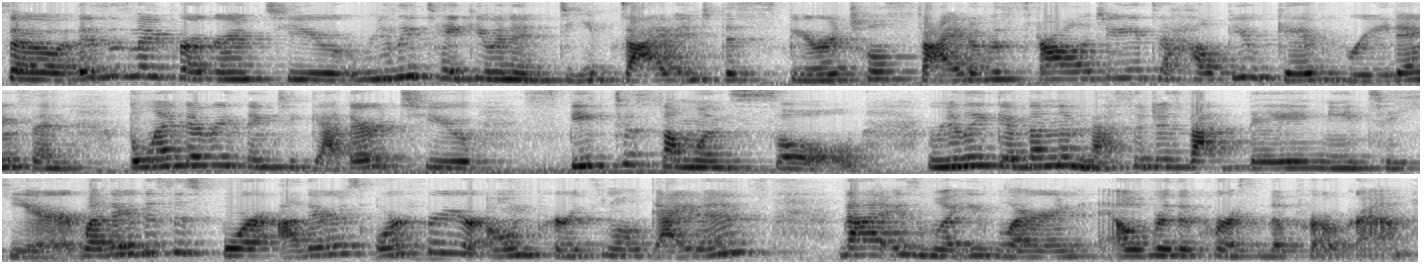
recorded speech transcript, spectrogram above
So, this is my program to really take you in a deep dive into the spiritual side of astrology to help you give readings and blend everything together to speak to someone's soul. Really give them the messages that they need to hear, whether this is for others or for your own personal guidance that is what you learn over the course of the program.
